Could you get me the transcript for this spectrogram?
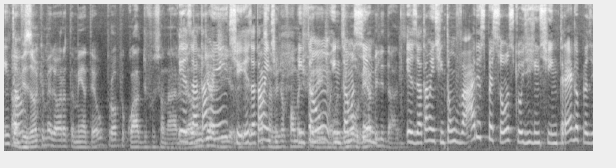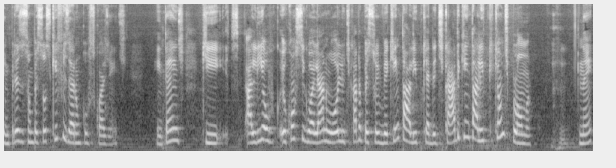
Então, a visão que melhora também até o próprio quadro de funcionários. Exatamente, dia -dia, exatamente. então, então assim, habilidades. Exatamente. Então, várias pessoas que hoje a gente entrega para as empresas são pessoas que fizeram curso com a gente. Entende? Que ali eu, eu consigo olhar no olho de cada pessoa e ver quem está ali porque é dedicado e quem está ali porque quer um diploma. Uhum. Né?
